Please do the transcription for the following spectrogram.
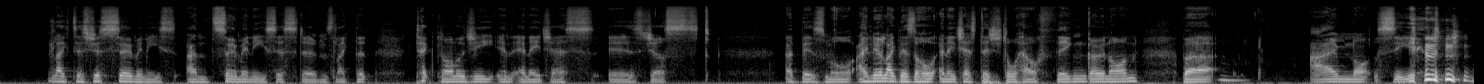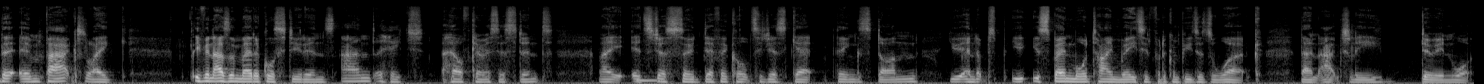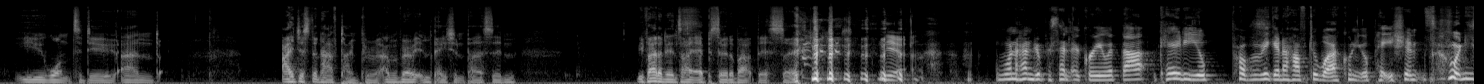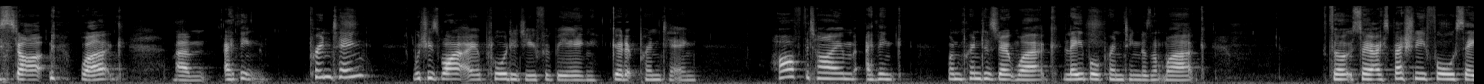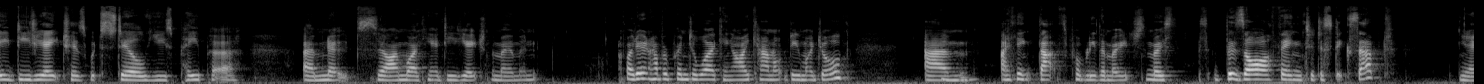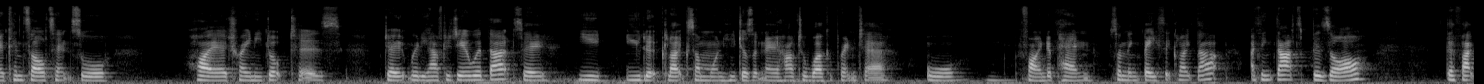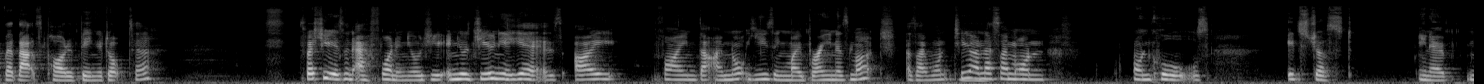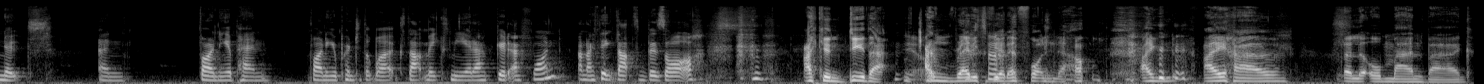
like there's just so many and so many systems. Like the technology in NHS is just abysmal. I know like there's the whole NHS digital health thing going on, but mm. I'm not seeing the impact. Like even as a medical student and a H- healthcare assistant, like it's mm. just so difficult to just get things done. You end up you, you spend more time waiting for the computer to work than actually doing what you want to do and I just don't have time for it. I'm a very impatient person. We've had an entire episode about this, so yeah. 100% agree with that. Katie, you're probably going to have to work on your patience when you start work. Um, I think printing, which is why I applauded you for being good at printing, half the time, I think when printers don't work, label printing doesn't work. So, so especially for say DGHs, which still use paper um, notes. So I'm working at DGH at the moment. If I don't have a printer working, I cannot do my job. Um, mm. I think that's probably the most most bizarre thing to just accept. You know, consultants or higher trainee doctors don't really have to deal with that. So you you look like someone who doesn't know how to work a printer or find a pen, something basic like that. I think that's bizarre. The fact that that's part of being a doctor, especially as an F one in your in your junior years, I find that I'm not using my brain as much as I want to, mm. unless I'm on on calls. It's just, you know, notes and finding a pen finding a printer that works, that makes me a good F1. And I think that's bizarre. I can do that. Yeah. I'm ready to be an F1 now. I, I have a little man bag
